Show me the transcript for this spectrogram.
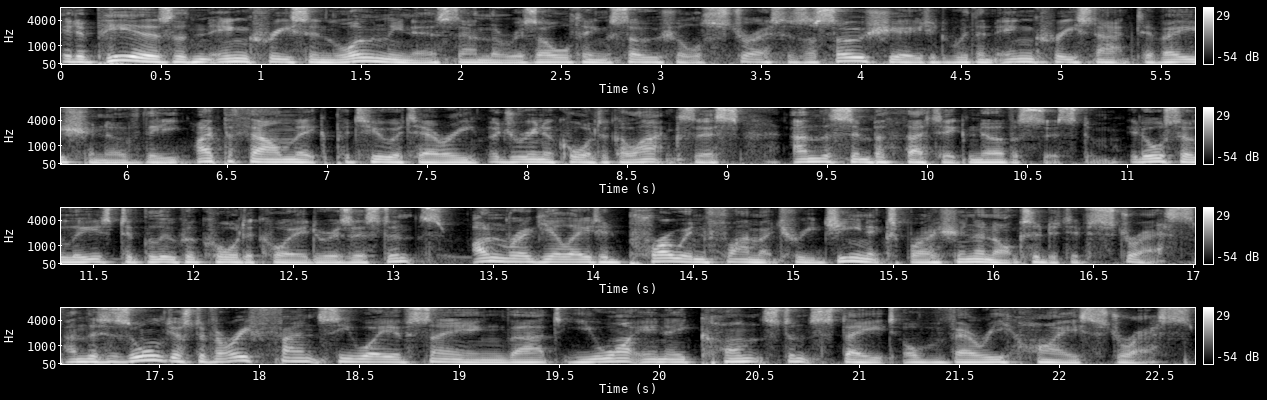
it appears that an increase in loneliness and the resulting social stress is associated with an increased activation of the hypothalamic pituitary adrenocortical axis and the sympathetic nervous system. It also leads to glucocorticoid resistance resistance, unregulated pro-inflammatory gene expression, and oxidative stress. And this is all just a very fancy way of saying that you are in a constant state of very high stress.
